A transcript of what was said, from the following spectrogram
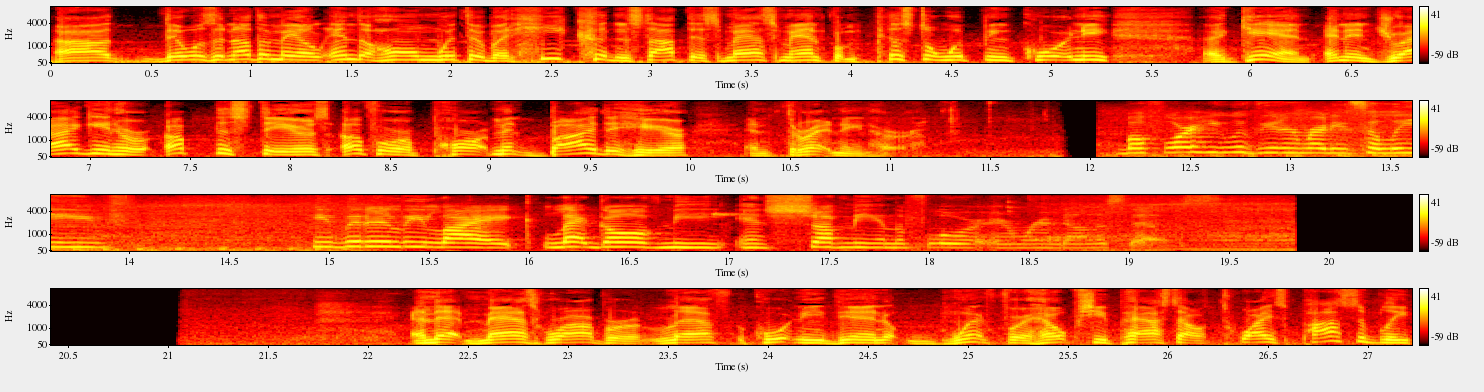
Uh, there was another male in the home with her, but he couldn't stop this masked man from pistol whipping Courtney again and then dragging her up the stairs of her apartment by the hair and threatening her before he was getting ready to leave, he literally like let go of me and shoved me in the floor and ran down the steps. And that masked robber left. Courtney then went for help. She passed out twice, possibly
